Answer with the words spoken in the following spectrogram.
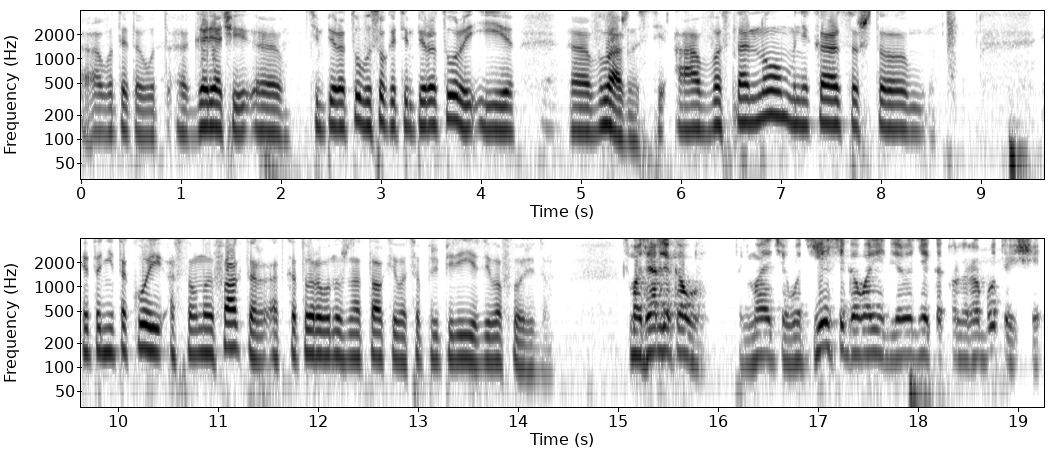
э, вот этой вот э, горячей э, температуры, высокой температуры и э, влажности. А в остальном, мне кажется, что это не такой основной фактор, от которого нужно отталкиваться при переезде во Флориду. Смотря для кого. Понимаете, вот если говорить для людей, которые работающие,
